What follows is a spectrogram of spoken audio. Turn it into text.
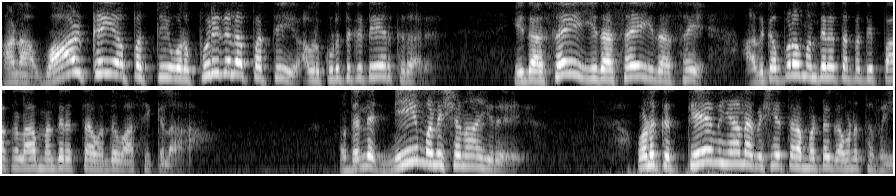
ஆனால் வாழ்க்கையை பற்றி ஒரு புரிதலை பற்றி அவர் கொடுத்துக்கிட்டே இருக்கிறாரு. இதை செய் இதை செய் இதை செய் அதுக்கப்புறம் மந்திரத்தை பற்றி பார்க்கலாம் மந்திரத்தை வந்து வாசிக்கலாம். முதல்ல நீ மனுஷனாக இரு. உனக்கு தேவையான விஷயத்தில் மட்டும் கவனத்தை வை.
